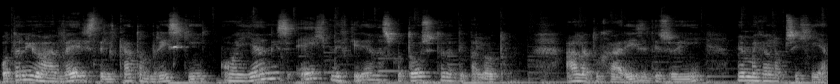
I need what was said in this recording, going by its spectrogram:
Όταν ο Ιαβέρης τελικά τον βρίσκει, ο Γιάννης έχει την ευκαιρία να σκοτώσει τον αντίπαλό του, αλλά του χαρίζει τη ζωή με μεγαλοψυχία.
